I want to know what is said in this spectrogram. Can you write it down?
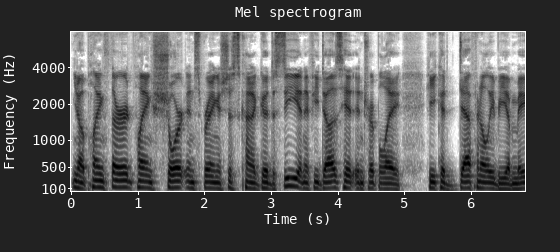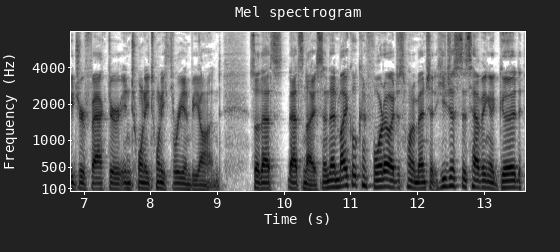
you know, playing third, playing short in spring is just kind of good to see. And if he does hit in AAA, he could definitely be a major factor in 2023 and beyond. So that's that's nice. And then Michael Conforto, I just want to mention, he just is having a good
